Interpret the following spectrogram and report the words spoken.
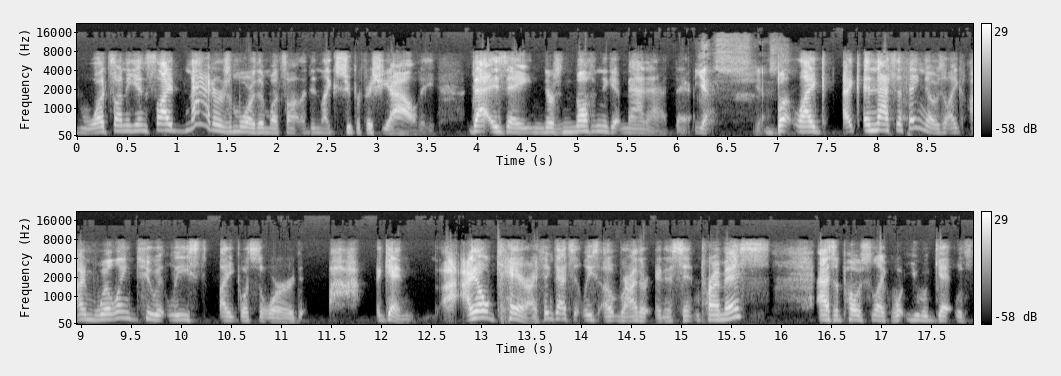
what's on the inside matters more than what's on than like superficiality. That is a there's nothing to get mad at there. yes. Yes. But like, I, and that's the thing though, is like I'm willing to at least like what's the word? Again, I, I don't care. I think that's at least a rather innocent premise, as opposed to like what you would get with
